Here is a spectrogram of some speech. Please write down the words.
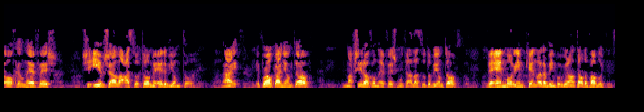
ochel nefesh me'erev yom tov. Right? It broke on yom tov. Machshire ochel nefesh mutar biyom tov. Ve'en morim ken larabim. But we don't tell the public this.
